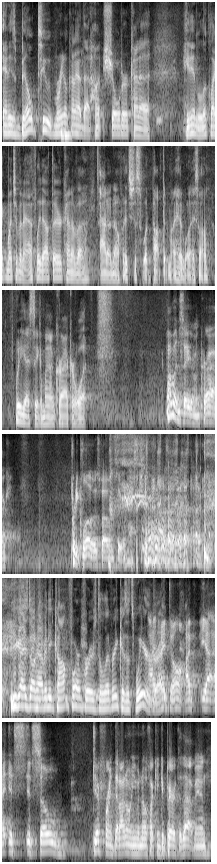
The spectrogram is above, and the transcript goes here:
and his build too. Marino kind of had that hunt shoulder, kind of. He didn't look like much of an athlete out there. Kind of a, I don't know. It's just what popped in my head when I saw him. What do you guys think? Am I on crack or what? I wouldn't say you're on crack. Pretty close, but I wouldn't say you're on crack. You guys don't have any comp for him for his delivery because it's weird, I, right? I don't. I yeah, it's it's so different that I don't even know if I can compare it to that, man.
